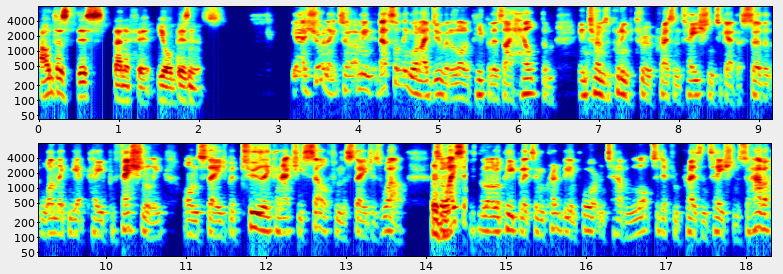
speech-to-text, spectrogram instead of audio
how does this benefit your business? Yeah, sure, Nate. So, I mean, that's something what I do with a lot of people is I help them in terms of putting through a presentation together so that one, they can get paid professionally on stage, but two, they can actually sell from the stage as well. Mm-hmm. So I say to a lot of people, it's incredibly important to have lots of different presentations. So have a,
